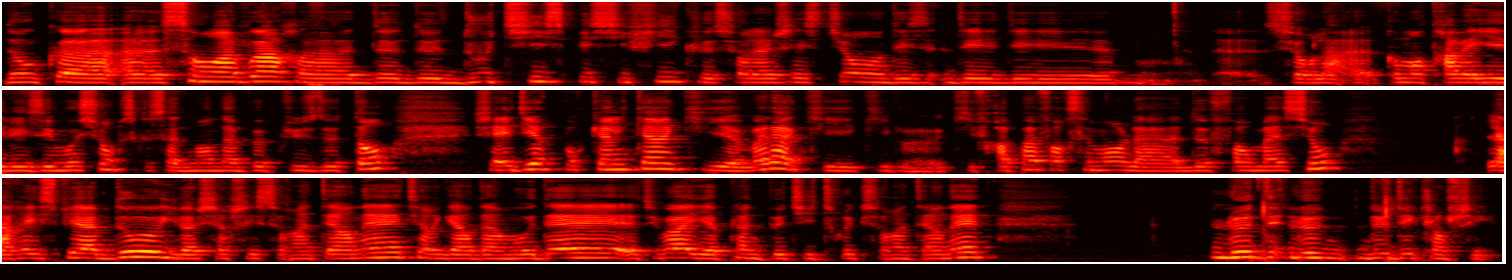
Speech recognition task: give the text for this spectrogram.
Donc, euh, euh, sans avoir euh, de d'outils spécifiques sur la gestion des, des, sur la comment travailler les émotions, parce que ça demande un peu plus de temps. J'allais dire pour quelqu'un qui voilà qui, qui qui fera pas forcément la de formation, la respi abdo, il va chercher sur internet, il regarde un modèle, tu vois, il y a plein de petits trucs sur internet le, le, déclencher.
